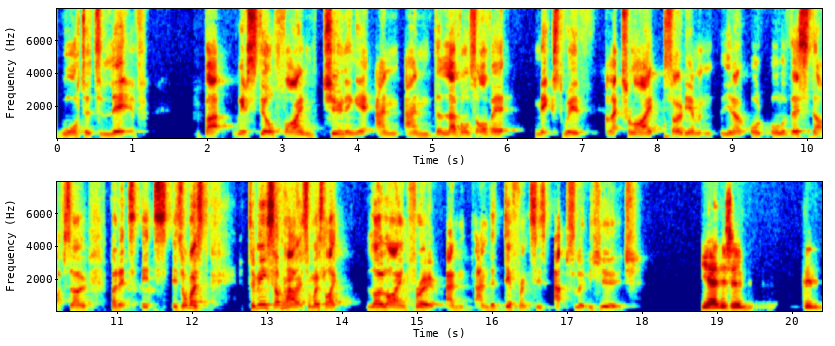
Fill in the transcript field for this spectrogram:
water to live, but we're still fine tuning it and and the levels of it mixed with electrolyte, sodium, and you know all, all of this stuff. So, but it's it's it's almost to me somehow it's almost like low lying fruit, and and the difference is absolutely huge. Yeah, there's a the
